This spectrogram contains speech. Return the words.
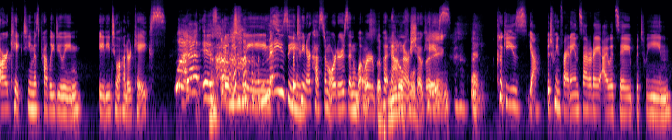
Our cake team is probably doing 80 to 100 cakes That is between amazing. between our custom orders and what That's we're putting out in our showcase. thing. Cookies, yeah, between Friday and Saturday, I would say between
